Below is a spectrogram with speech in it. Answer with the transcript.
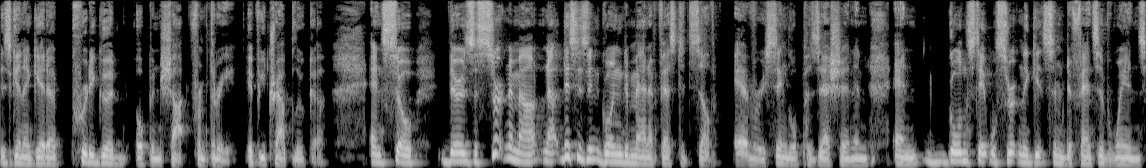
is going to get a pretty good open shot from three if you trap Luka. And so there's a certain amount. Now, this isn't going to manifest itself every single possession and, and Golden State will certainly get some defensive wins.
